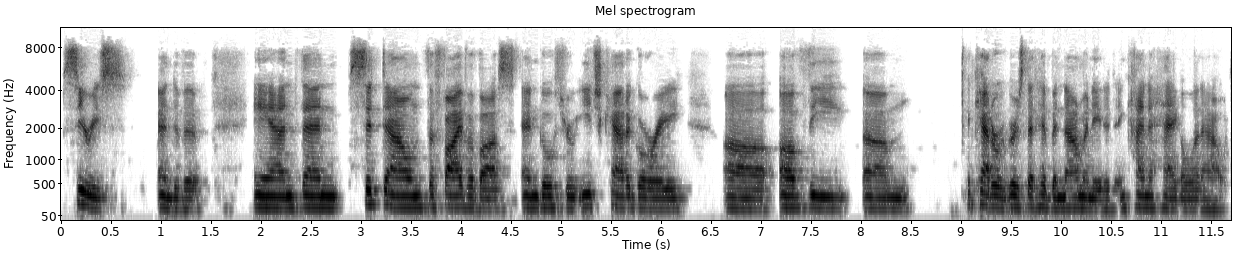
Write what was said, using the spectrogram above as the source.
series end of it, and then sit down, the five of us, and go through each category uh, of the um, categories that had been nominated and kind of haggle it out.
